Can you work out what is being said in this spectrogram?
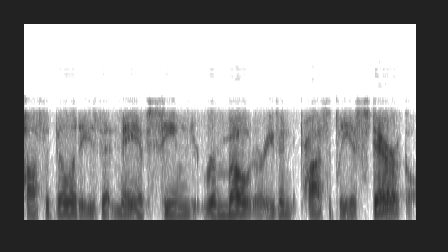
possibilities that may have seemed remote or even possibly hysterical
